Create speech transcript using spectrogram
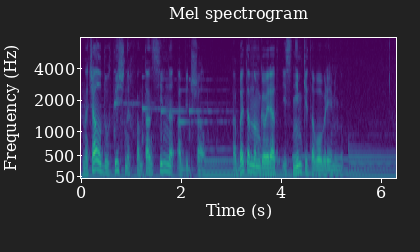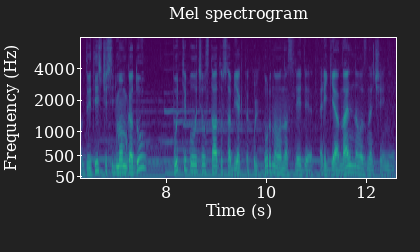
к началу 2000-х фонтан сильно обветшал. Об этом нам говорят и снимки того времени. В 2007 году Путти получил статус объекта культурного наследия регионального значения.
